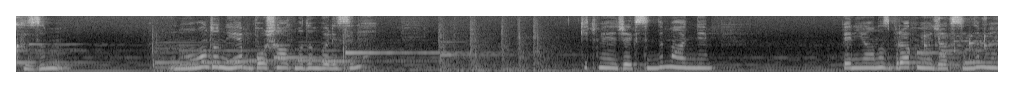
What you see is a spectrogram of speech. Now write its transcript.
Kızım ne oldu? Niye boşaltmadın valizini? Gitmeyeceksin değil mi annem? Beni yalnız bırakmayacaksın değil mi?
